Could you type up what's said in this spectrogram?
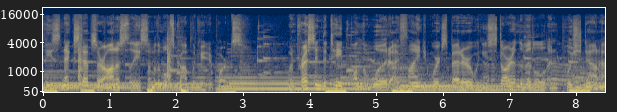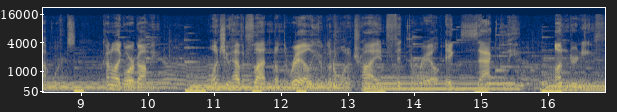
These next steps are honestly some of the most complicated parts. When pressing the tape on the wood, I find it works better when you start in the middle and push down outwards, kind of like origami. Once you have it flattened on the rail, you're going to want to try and fit the rail exactly underneath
